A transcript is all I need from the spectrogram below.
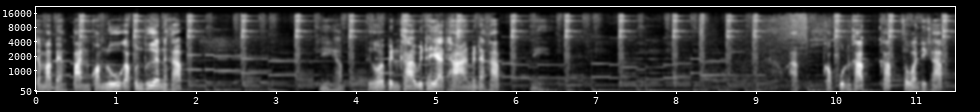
จะมาแบ่งปันความรู้กับเพื่อนๆนะครับ นี่ครับ ถือว่าเป็นค่าวิทยาทานไปนะครับนี่ครับขอบคุณครับครับ สวัสดีครับ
